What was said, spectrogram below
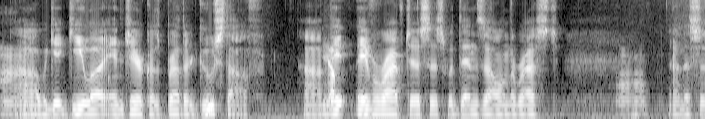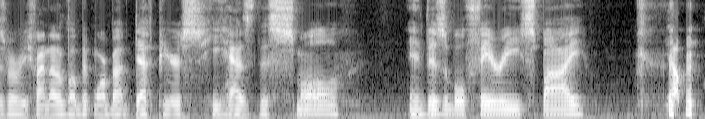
Mm-hmm. Uh, we get Guila and Jericho's brother Gustav. Um, Yep. they, they've arrived to assist with Denzel and the rest. Mhm. And this is where we find out a little bit more about Death Pierce. He has this small, invisible fairy spy. Yep.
